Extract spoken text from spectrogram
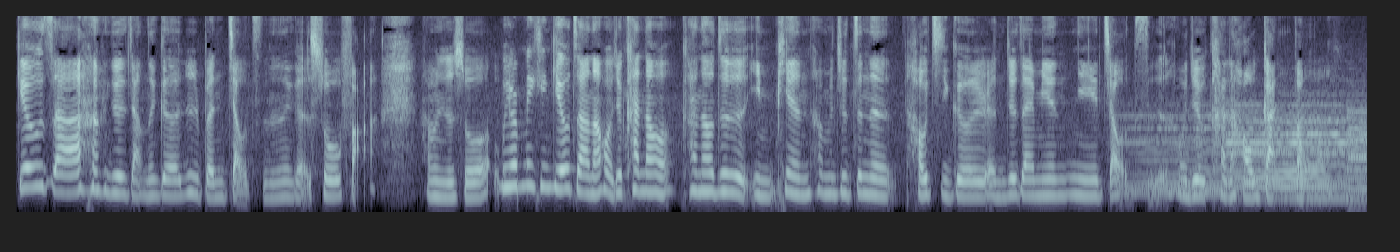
gyoza，就是讲那个日本饺子的那个说法，他们就说 we are making gyoza，然后我就看到看到这个影片，他们就真的好几个人就在面捏饺子，我就看得好感动哦。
